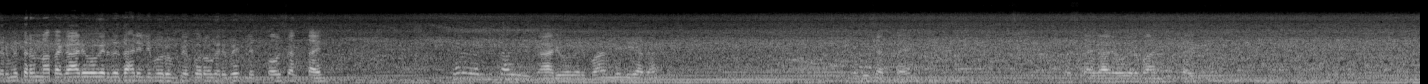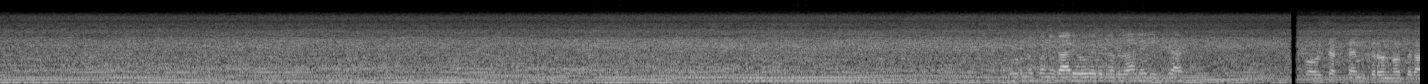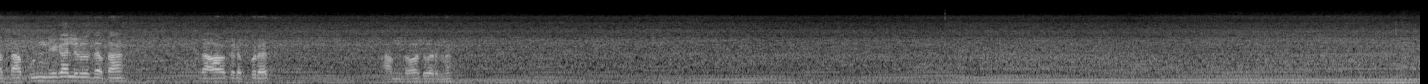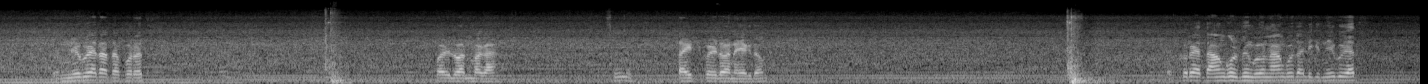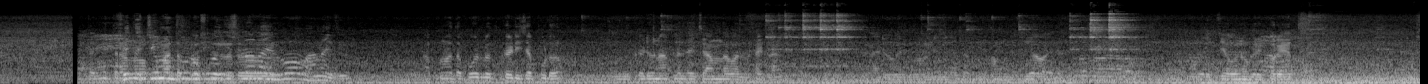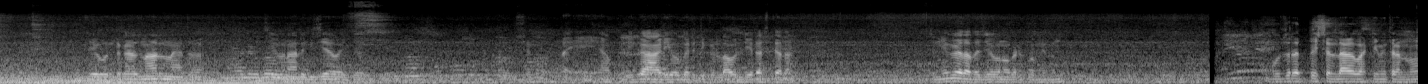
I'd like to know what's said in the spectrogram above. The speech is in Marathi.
तर मित्रांनो आता गाडी वगैरे तर झालेली भरून पेपर वगैरे भेटलेत पाहू शकताय. गाडी वगैरे बांधलेली आता. बघू शकताय. कसं काय गाडी वगैरे बांधली काय पूर्णपणे गाडी वगैरे तर झालेली पाहू शकता मित्रांनो तर आता आपण निघालेलो आता. गावाकडे परत अहमदाबादवरनं. तर निघूयात आता परत. पैलवान बघा. टाईट पैलवान आहे एकदम. करूयात आंघोळ बिंघोळ आंघोळ झाली की निघूयात. तर मित्रांनो आपण आता पोहोचलो होतो- आपण आता पोहोचलो कडीच्या पुढं. कडीहून आपल्याला जायचं अहमदाबाद साईडला गाडी वगैरे करून आपण थांबून जेवायला. जेवण वगैरे करूयात. जेवण तर काय अजून आलं नाही आता. जेवण आलं की जेवायचं. आपली गाडी वगैरे तिकडे लावली रस्त्याला. निघूयात आता जेवण वगैरे करून गुजरात स्पेशल डाळ भाटी मित्रांनो.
